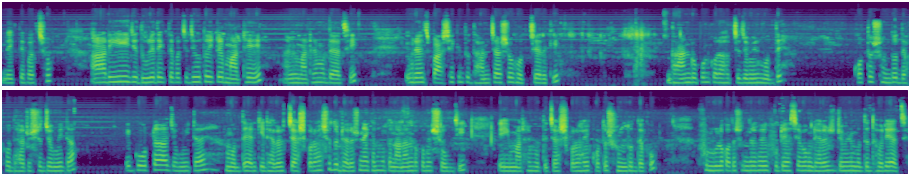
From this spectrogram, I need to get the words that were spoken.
দেখতে পাচ্ছ। আর এই যে দূরে দেখতে পাচ্ছ, যেহেতু এটা মাঠে, আমি মাঠের মধ্যে আছি, এবারে পাশে কিন্তু ধান চাষও হচ্ছে আর কি। ধান রোপণ করা হচ্ছে জমির মধ্যে। কত সুন্দর দেখো ঢ্যাঁড়সের জমিটা। এই গোটা জমিটার মধ্যে আর কি ঢ্যাঁড়স চাষ করা হয়। শুধু ঢ্যাঁড়স না, এখানে মতো নানান রকমের সবজি এই মাঠের মধ্যে চাষ করা হয়। কত সুন্দর দেখো। ফুলগুলো কত সুন্দরভাবে ফুটে আছে এবং ঢ্যাঁড়স জমির মধ্যে ধরে আছে।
